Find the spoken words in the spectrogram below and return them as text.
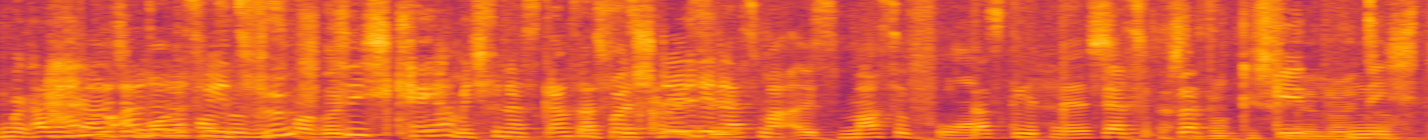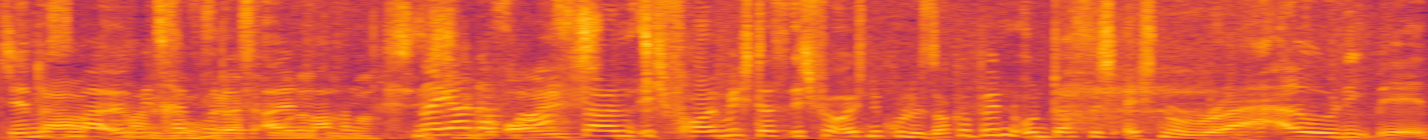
man kann das gar nicht in Worte fassen. Das ist verrückt. 50k haben. Ich finde das ganz, Das toll. Stell dir das mal als Masse vor. Das geht nicht. Das, das, sind wirklich geht viele Leute. nicht. Wir müssen Da mal irgendwie Treffen mit euch allen machen. Naja, das war's euch. dann. Ich freue mich, dass ich für euch eine coole Socke bin und dass ich echt eine Rowdy bin.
